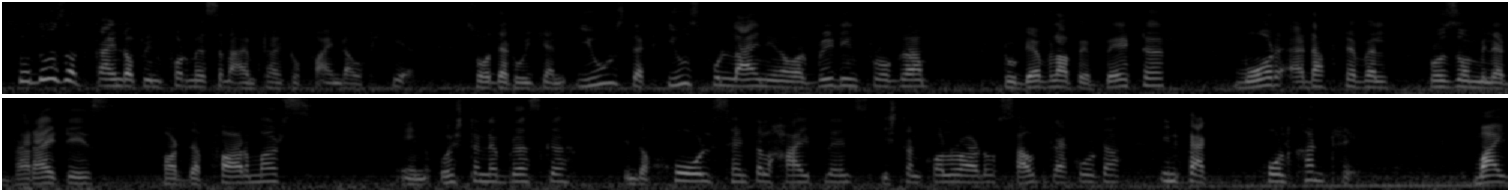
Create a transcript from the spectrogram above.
So those are the kind of information I am trying to find out here, so that we can use that useful line in our breeding program to develop a better, more adaptable prosomillet varieties for the farmers in western Nebraska, in the whole central high plains, eastern Colorado, South Dakota, in fact, whole country. My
